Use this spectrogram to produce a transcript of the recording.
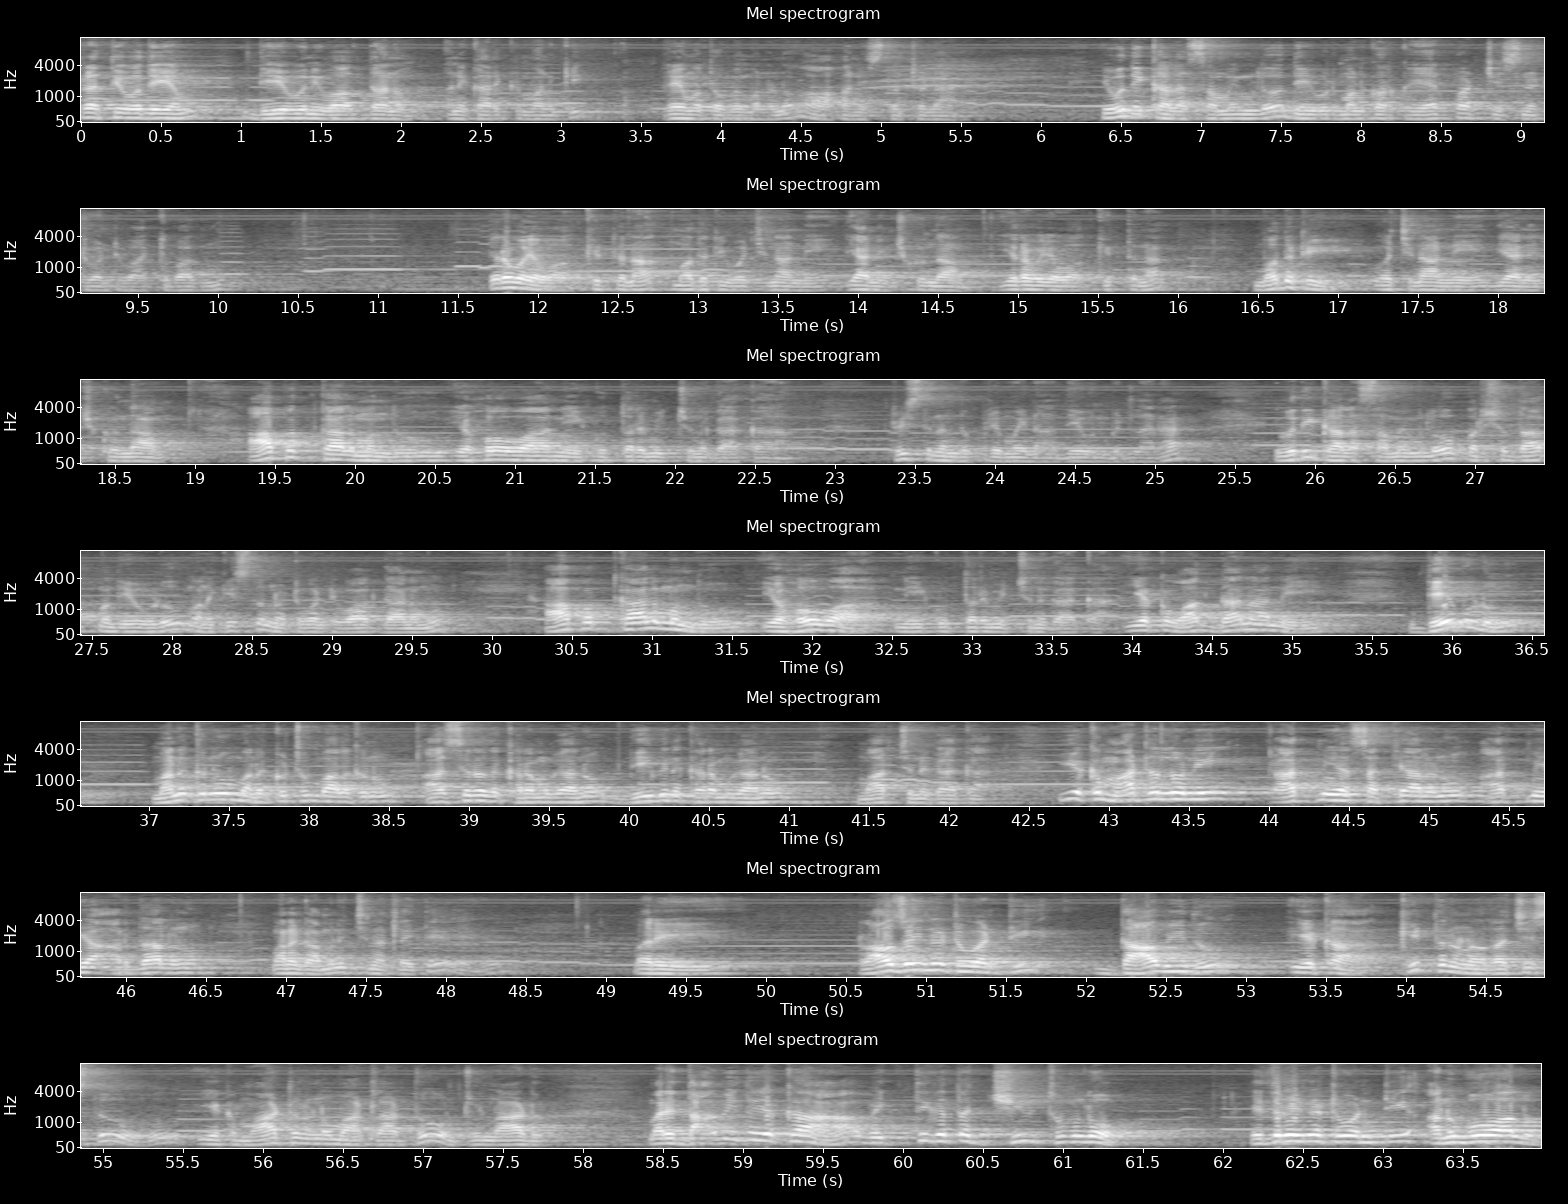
ప్రతి ఉదయం దేవుని వాగ్దానం అనే కార్యక్రమానికి ప్రేమతో మిమ్మల్ని ఆహ్వానిస్తుంటున్నాను. ఈ ఉదయకాల సమయంలో దేవుడు మన కొరకు ఏర్పాటు చేసినటువంటి వాక్య భాగము ఇరవయవ కీర్తన మొదటి వచనాన్ని ధ్యానించుకుందాం. ఇరవయవ కీర్తన మొదటి వచనాన్ని ధ్యానించుకుందాం. ఆపత్కాలమందు యహోవా నీకు ఉత్తరమిచ్చునుగాక క్రీస్తునందు ప్రియమైన దేవుని బిడ్డలారా ఈ ఉదయకాల సమయంలో పరిశుద్ధాత్మ దేవుడు మనకిస్తున్నటువంటి వాగ్దానము ఆపత్కాలమందు యహోవా నీకు ఉత్తరమిచ్చునుగాక ఈ యొక్క వాగ్దానాన్ని దేవుడు మనకును మన కుటుంబాలకును ఆశీర్వాదకరముగాను దీవెనకరముగాను మార్చునుగాక. ఈ యొక్క మాటల్లోని ఆత్మీయ సత్యాలను ఆత్మీయ అర్థాలను మనం గమనించినట్లయితే మరి రాజైనటువంటి దావీదు ఈ యొక్క కీర్తనను రచిస్తూ ఈ యొక్క మాటలను మాట్లాడుతూ ఉంటున్నాడు. మరి దావీదు యొక్క వ్యక్తిగత జీవితంలో ఎదురైనటువంటి అనుభవాలు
